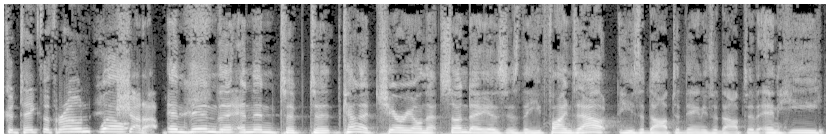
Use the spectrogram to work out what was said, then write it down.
could take the throne. Well, shut up. And then the and then to to kind of cherry on that Sunday is is that he finds out he's adopted, Danny's adopted, and he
